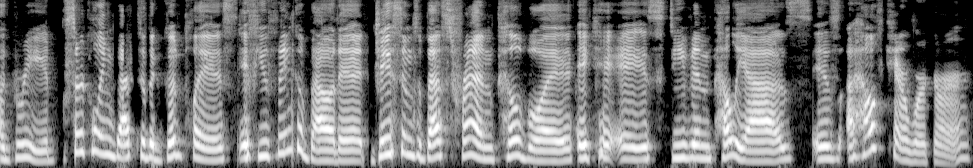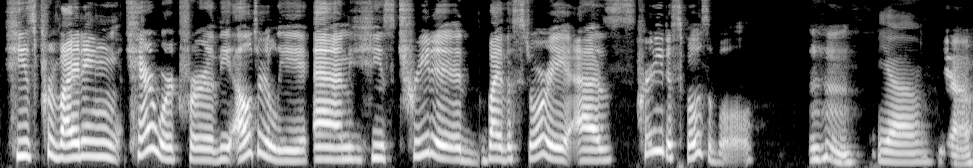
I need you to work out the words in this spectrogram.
Agreed. Circling back to the good place, if you think about it, Jason's best friend, Pillboy, aka Stephen Pelias, is a healthcare worker. He's providing care work for the elderly, and he's treated by the story as pretty disposable. Mm-hmm. Yeah. Yeah.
